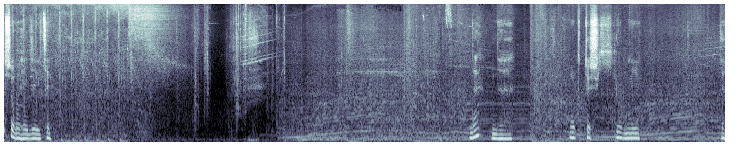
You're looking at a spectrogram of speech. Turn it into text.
Що ви дивіться? Да? Да. Ух ти ж, ё-моє. Так.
